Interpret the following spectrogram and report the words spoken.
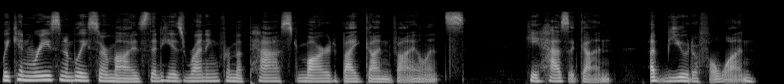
We can reasonably surmise that he is running from a past marred by gun violence. He has a gun, a beautiful one,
